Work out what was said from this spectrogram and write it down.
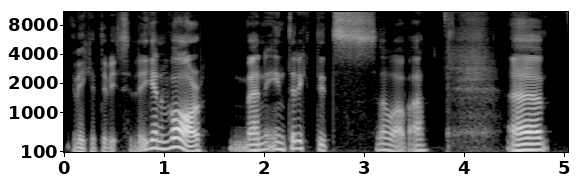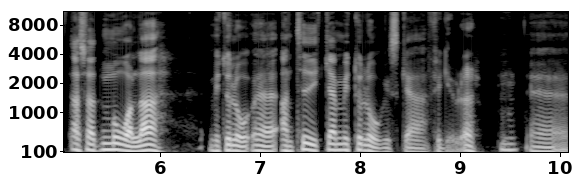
Vilket det visserligen var, men inte riktigt så va. Eh, alltså att måla mytolo- eh, antika mytologiska figurer Mm. eh,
